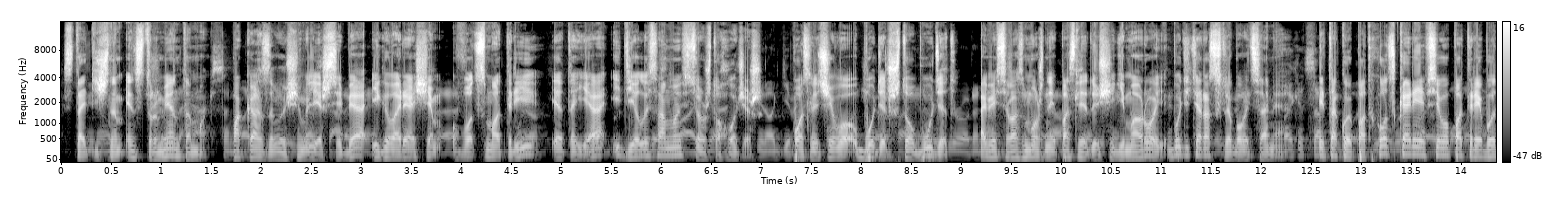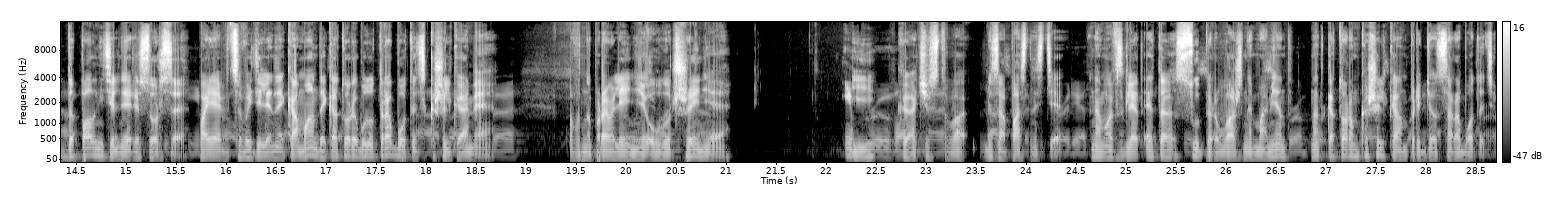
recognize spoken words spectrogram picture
статичным инструментом, показывающим лишь себя и говорящим «вот смотри, это я, и делай со мной все, что хочешь». После чего будет что будет, а весь возможный последующий геморрой будете расхлебывать сами. И такой подход, скорее всего, потребует дополнительные ресурсы. Появятся выделенные команды, которые будут работать с кошельками в направлении улучшения и качество безопасности. На мой взгляд, это супер важный момент, над которым кошелькам придется работать.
